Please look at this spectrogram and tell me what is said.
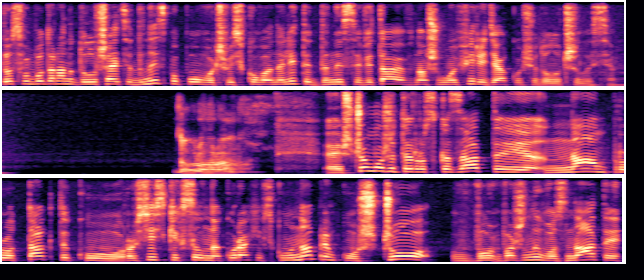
До свободи ранок долучається Денис Попович, військовий аналітик. Денисе, вітаю в нашому ефірі. Дякую, що долучилися. Доброго ранку. Е, Що можете розказати нам про тактику російських сил на Курахівському напрямку? Що важливо знати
